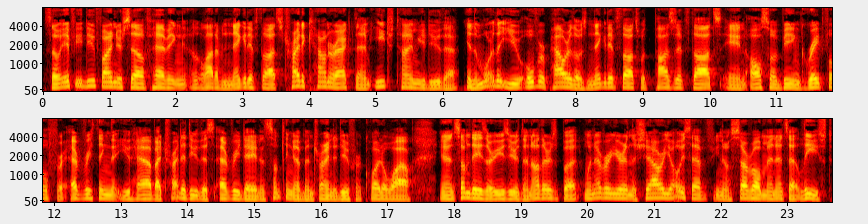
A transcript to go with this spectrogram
So if you do find yourself having a lot of negative thoughts, try to counteract them each time you do that. And the more that you overpower those negative thoughts with positive thoughts and also being grateful for everything that you have, I try to do this every day and it's something I've been trying to do for quite a while. And some days are easier than others, but whenever you're in the shower, you always have, you know, several minutes at least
